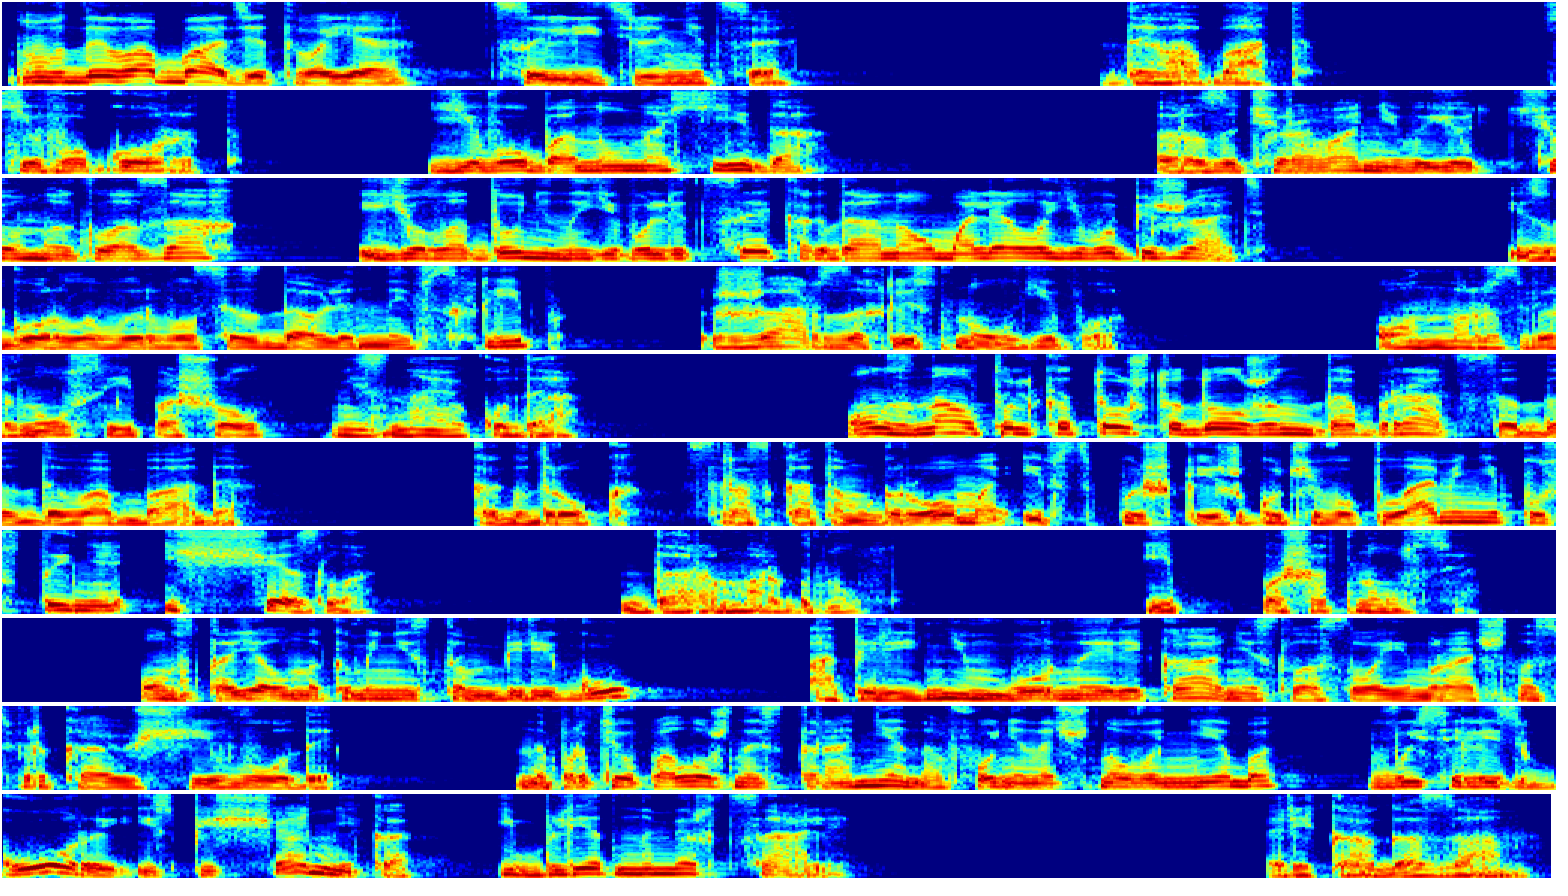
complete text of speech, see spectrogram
«В Девабаде твоя целительница». «Девабад. Его город. Его Бану Нахида». Разочарование в ее темных глазах, ее ладони на его лице, когда она умоляла его бежать. Из горла вырвался сдавленный всхлип, жар захлестнул его. Он развернулся и пошел не знаю куда. Он знал только то, что должен добраться до Давабада. Как вдруг с раскатом грома и вспышкой жгучего пламени пустыня исчезла. Дара моргнул и пошатнулся. Он стоял на каменистом берегу, а перед ним бурная река несла свои мрачно сверкающие воды. На противоположной стороне, на фоне ночного неба, высились горы из песчаника и бледно мерцали. Река Газан.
